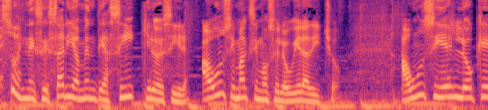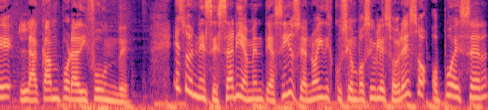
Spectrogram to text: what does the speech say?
¿eso es necesariamente así? Quiero decir, aun si Máximo se lo hubiera dicho, aun si es lo que la cámpora difunde. ¿Eso es necesariamente así? O sea, ¿no hay discusión posible sobre eso? ¿O puede ser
